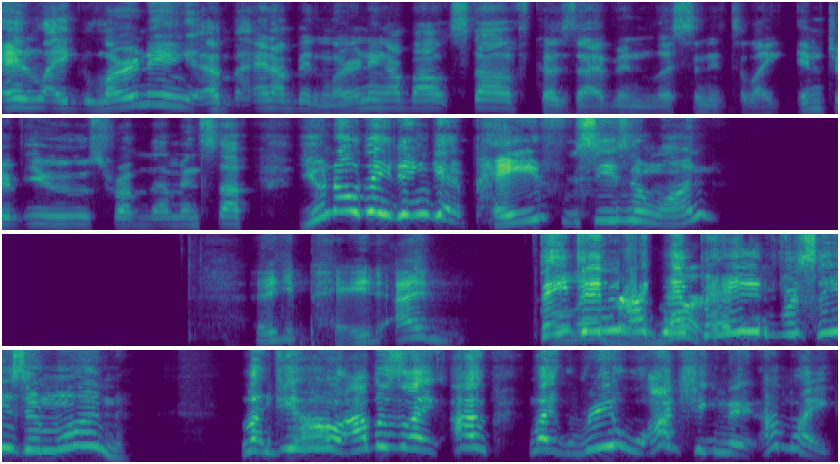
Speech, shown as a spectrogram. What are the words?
and like learning um, and I've been learning about stuff because I've been listening to like interviews from them and stuff. You know they didn't get paid for season one. They get paid. I They Well, did not get work. paid for season one. Like, yo, I was like, I like rewatching it. I'm like,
